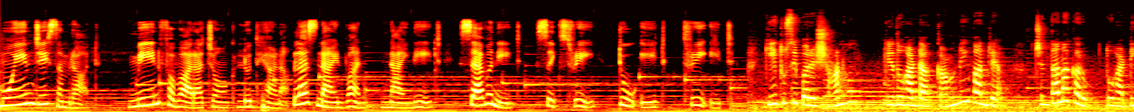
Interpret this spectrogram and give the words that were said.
ਮੋਇਮ ਜੀ ਸਮਰਾਟ ਮੇਨ ਫਵਾਰਾ ਚੌਂਕ ਲੁਧਿਆਣਾ +919878632838 ਕੀ ਤੁਸੀਂ ਪਰੇਸ਼ਾਨ ਹੋ ਕਿ ਤੁਹਾਡਾ ਕੰਮ ਨਹੀਂ ਬਣ ਰਿਹਾ? ਚਿੰਤਾ ਨਾ ਕਰੋ ਤੁਹਾਡੀ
